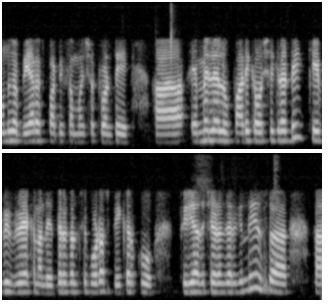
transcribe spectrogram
ముందుగా బీఆర్ఎస్ పార్టీకి సంబంధించినటువంటి ఆ ఎమ్మెల్యేలు పాడి కౌశిక్ రెడ్డి కేపీ వివేకానంద ఇద్దరు కలిసి కూడా స్పీకర్కు ఫిర్యాదు చేయడం జరిగింది. ఆ,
